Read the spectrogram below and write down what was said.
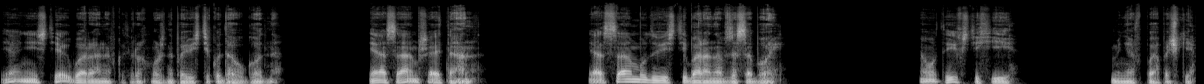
Я не из тех баранов, которых можно повести куда угодно. Я сам шайтан. Я сам буду вести баранов за собой. А вот их стихи у меня в папочке.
